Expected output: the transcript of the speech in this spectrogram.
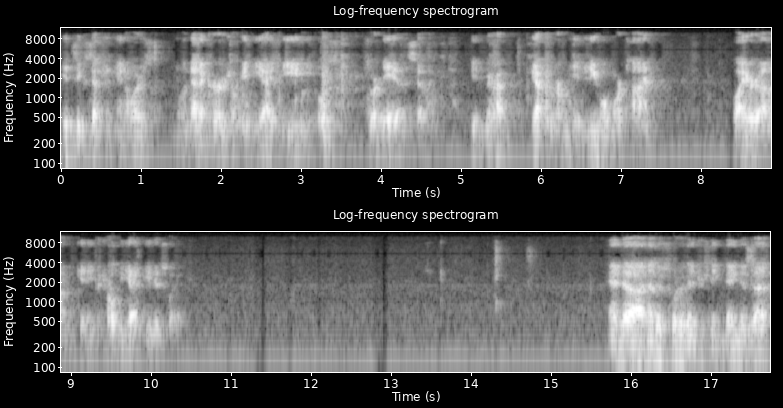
its exception handlers. And when that occurs, you'll get EIP equals your data. So you have to remember to hit G one more time while you're um, getting control of EIP this way. And uh, another sort of interesting thing is that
